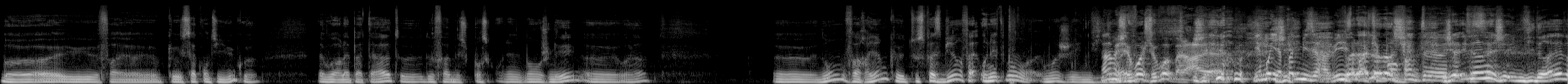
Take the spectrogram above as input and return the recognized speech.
Bah, euh, enfin, euh, que ça continue, quoi. D'avoir la patate, de femmes, je pense qu'honnêtement, je l'ai, voilà. Euh, non, enfin rien, que tout se passe bien. Enfin, honnêtement, moi j'ai une vie. Non, de mais je vois, je vois. Bah, alors, euh, et moi, il n'y a pas de misérabilisme. Voilà, suis non, pas non, j'ai- de une vie de rêve.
